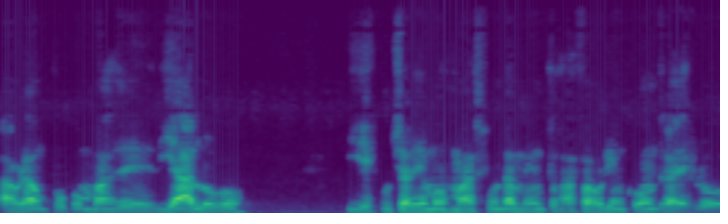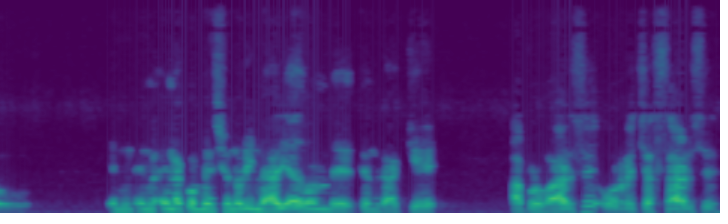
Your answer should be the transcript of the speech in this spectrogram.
habrá un poco más de diálogo y escucharemos más fundamentos a favor y en contra, es lo en, en, la convención ordinaria donde tendrá que aprobarse o rechazarse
